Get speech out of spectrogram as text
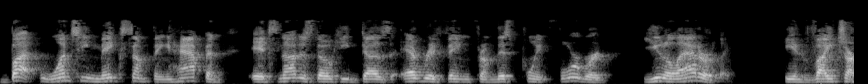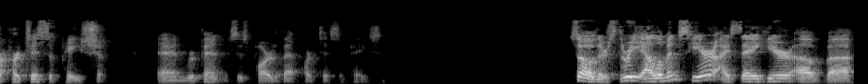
But once he makes something happen, it's not as though he does everything from this point forward unilaterally. He invites our participation and repentance is part of that participation. So there's three elements here. I say here of, uh,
